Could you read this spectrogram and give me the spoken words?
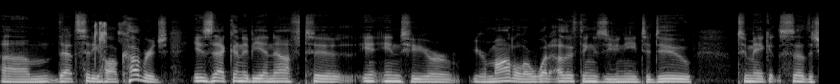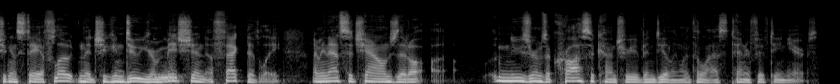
Um, that city hall coverage is that going to be enough to in, into your your model or what other things do you need to do to make it so that you can stay afloat and that you can do your mm-hmm. mission effectively i mean that's the challenge that all, newsrooms across the country have been dealing with the last 10 or 15 years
